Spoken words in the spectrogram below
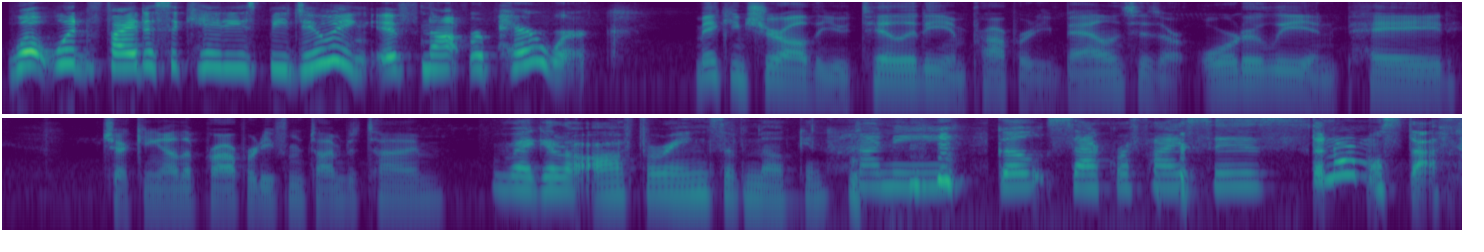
what would Fidus Achates be doing if not repair work? Making sure all the utility and property balances are orderly and paid, checking on the property from time to time. Regular offerings of milk and honey, goat sacrifices, the normal stuff.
